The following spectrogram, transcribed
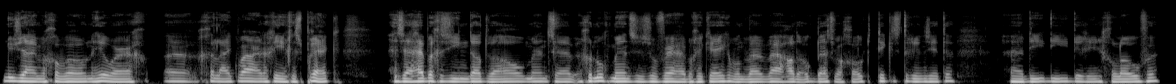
Nu zijn we gewoon heel erg uh, gelijkwaardig in gesprek. En zij hebben gezien dat we al mensen hebben, genoeg mensen zover hebben gekregen. Want wij, wij hadden ook best wel grote tickets erin zitten. Uh, die, die erin geloven.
